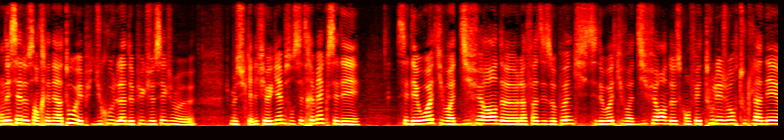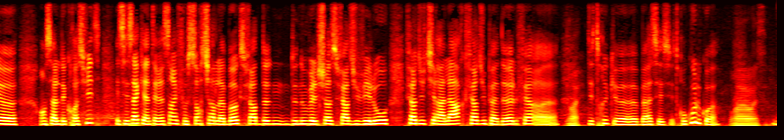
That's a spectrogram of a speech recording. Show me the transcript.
on essaie de s'entraîner à tout. Et puis du coup, là, depuis que je sais que je me, je me suis qualifiée aux Games, on sait très bien que c'est des, c'est des WOD qui vont être différents de la phase des Open, qui- c'est des WOD qui vont être différents de ce qu'on fait tous les jours, toute l'année euh, en salle de CrossFit. Et c'est ça qui est intéressant, il faut sortir de la boxe, faire de, de nouvelles choses, faire du vélo, faire du tir à l'arc, faire du paddle, faire euh, Ouais. des trucs, euh, bah c'est trop cool quoi. Ouais, ouais. c'est-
